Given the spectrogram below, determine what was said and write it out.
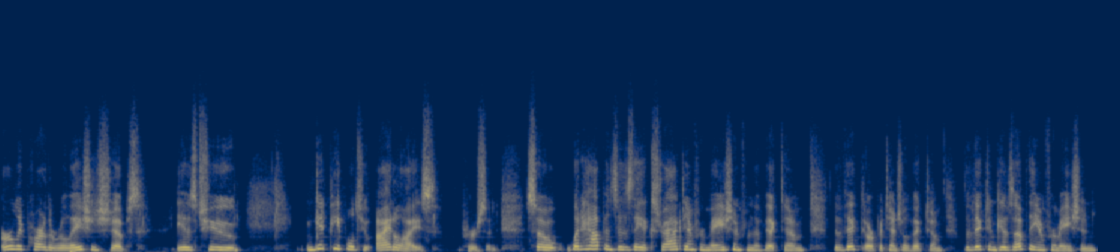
early part of the relationships is to get people to idolize the person. So what happens is they extract information from the victim, the victim or potential victim. The victim gives up the information.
